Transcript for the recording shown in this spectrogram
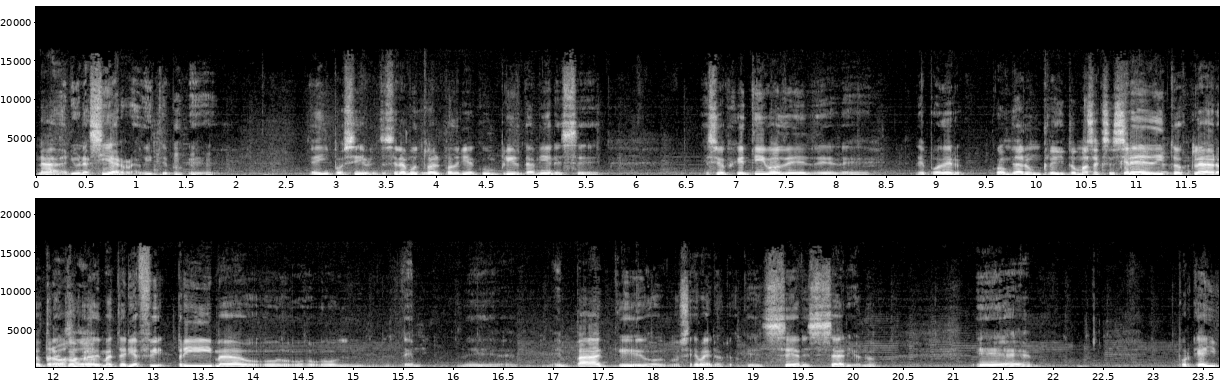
nada, ni una sierra, ¿viste? Porque es imposible. Entonces la mutual podría cumplir también ese, ese objetivo de, de- de- de poder Dar un crédito más accesible. créditos, al- claro, al para trabajador. compra de materia fi- prima o, o- o de, de empaque o no sé, bueno, lo que sea necesario, ¿no? Eh, porque hay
